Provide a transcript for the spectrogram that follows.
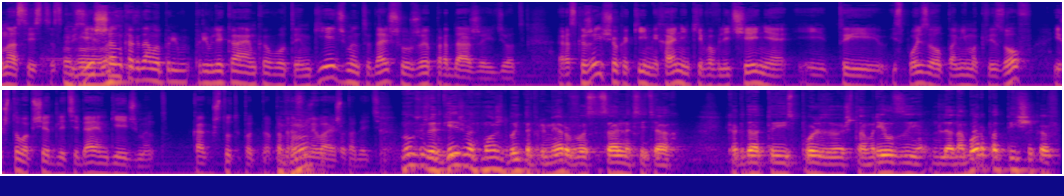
У нас есть acquisition, угу. когда мы при, привлекаем кого-то, engagement, и дальше уже продажа идет. Расскажи еще, какие механики вовлечения и ты использовал помимо квизов, и что вообще для тебя engagement? Как, что ты подразумеваешь угу. под этим? Ну, слушай, engagement может быть, например, в социальных сетях когда ты используешь там рилзы для набора подписчиков,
